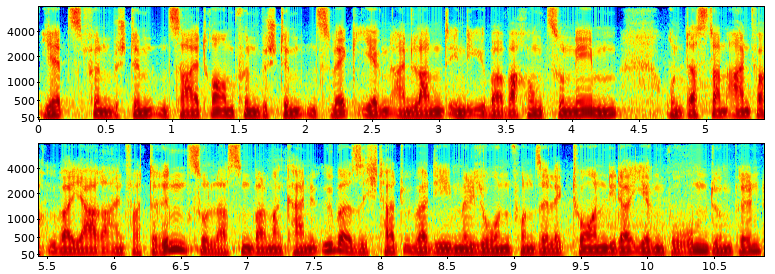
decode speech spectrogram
jetzt für einen bestimmten Zeitraum, für einen bestimmten Zweck irgendein Land in die Überwachung zu nehmen und das dann einfach über Jahre einfach drinnen zu lassen, weil man keine Übersicht hat über die Millionen von Selektoren, die da irgendwo rumdümpeln.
